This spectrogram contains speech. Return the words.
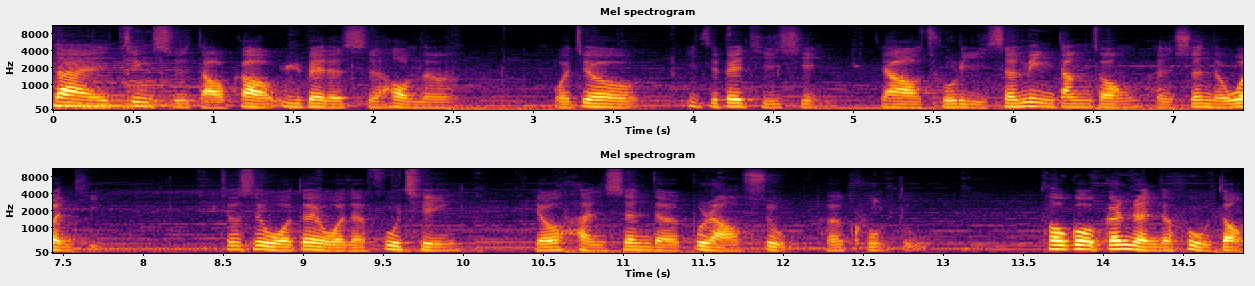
在进食祷告预备的时候呢，我就一直被提醒要处理生命当中很深的问题，就是我对我的父亲有很深的不饶恕和苦毒。透过跟人的互动，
